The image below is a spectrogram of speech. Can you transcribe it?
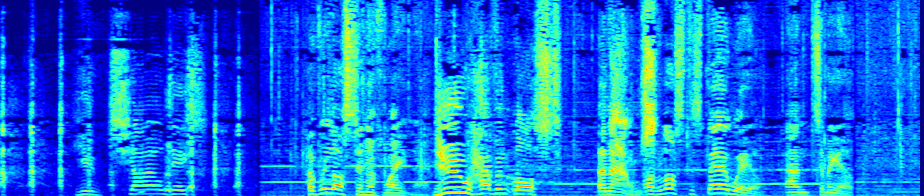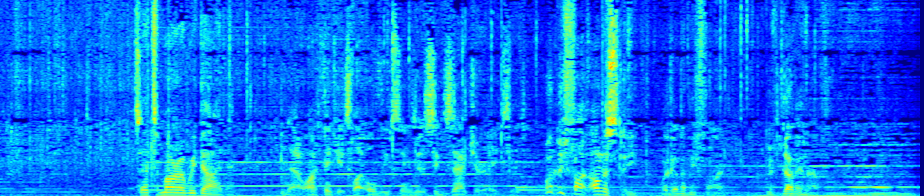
you childish. Have we lost enough weight now? You haven't lost an ounce. I've lost the spare wheel and something else. So tomorrow we die then? No, I think it's like all these things, it's exaggerated. We'll be fine. Honestly, we're going to be fine. We've done enough.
